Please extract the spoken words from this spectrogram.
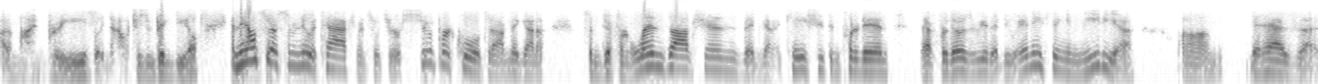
out of mine pretty easily now, which is a big deal. And they also have some new attachments, which are super cool, Tom. They got a some different lens options. They've got a case you can put it in. That for those of you that do anything in media, um, that has uh,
